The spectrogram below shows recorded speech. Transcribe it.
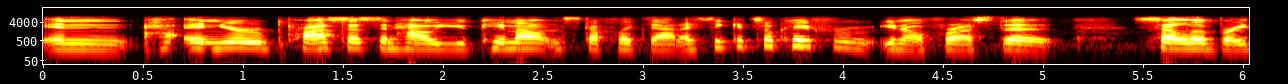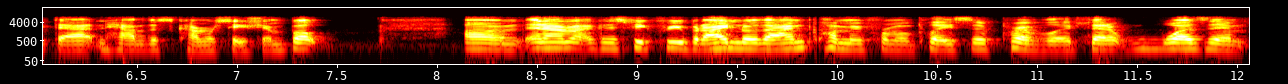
in in your process and how you came out and stuff like that. I think it's okay for you know for us to celebrate that and have this conversation. But um, and I'm not going to speak for you, but I know that I'm coming from a place of privilege that it wasn't.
